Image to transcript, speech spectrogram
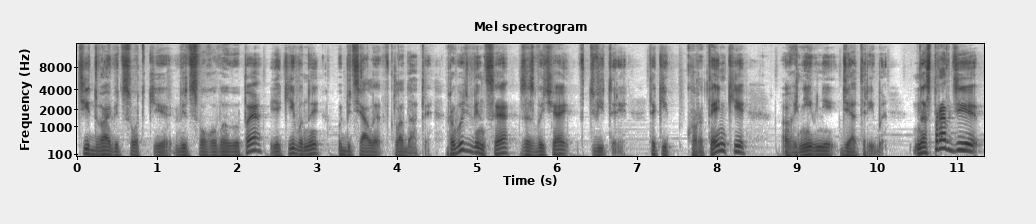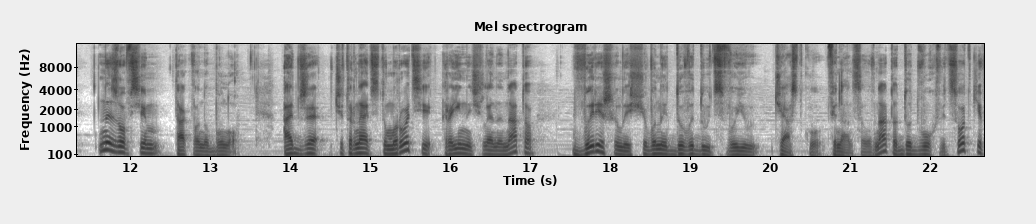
ті 2% від свого ВВП, які вони обіцяли вкладати. Робить він це зазвичай в Твіттері. Такі коротенькі, гнівні діатріби. Насправді не зовсім так воно було. Адже в 2014 році країни-члени НАТО вирішили, що вони доведуть свою частку фінансово в НАТО до 2%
